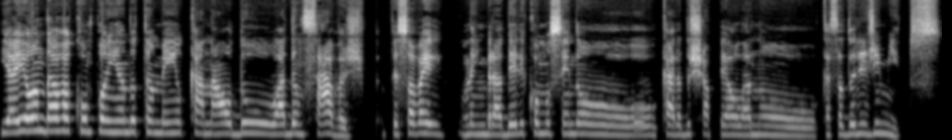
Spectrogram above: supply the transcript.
E aí eu andava acompanhando também o canal do Adam Savage. O pessoal vai lembrar dele como sendo o cara do chapéu lá no Caçadores de Mitos.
